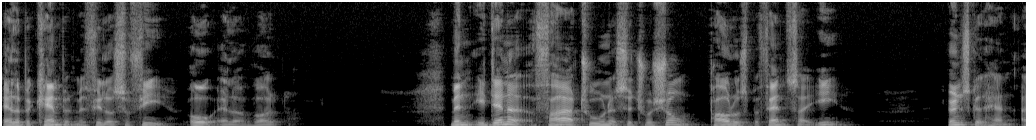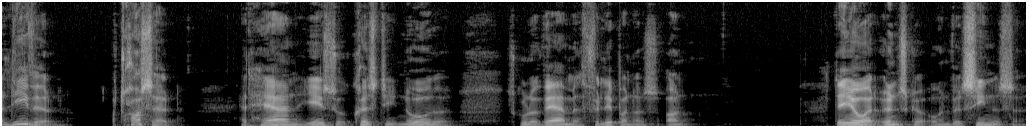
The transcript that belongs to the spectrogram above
eller bekæmpet med filosofi og eller vold. Men i denne faretugende situation, Paulus befandt sig i, ønskede han alligevel, og trods alt, at Herren Jesu Kristi nåde skulle være med Filippernes ånd. Det er jo et ønske og en velsignelse,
